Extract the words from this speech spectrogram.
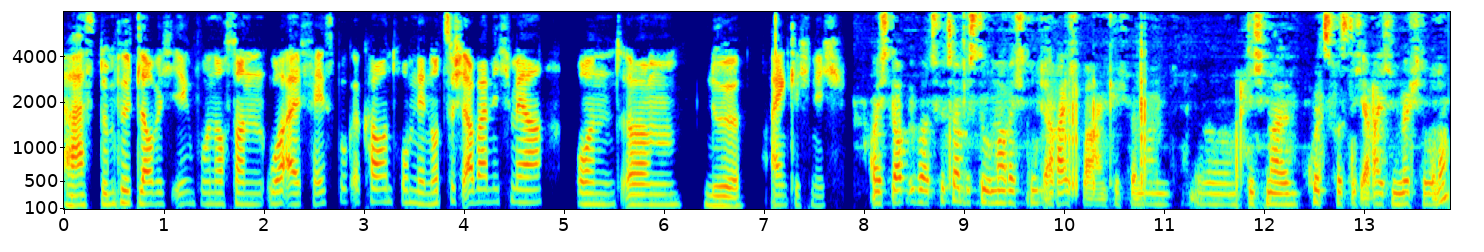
Ja, es dümpelt, glaube ich, irgendwo noch so ein uralt Facebook-Account rum, den nutze ich aber nicht mehr. Und ähm, nö, eigentlich nicht. Aber ich glaube, über Twitter bist du immer recht gut erreichbar eigentlich, wenn man äh, dich mal kurzfristig erreichen möchte, oder?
